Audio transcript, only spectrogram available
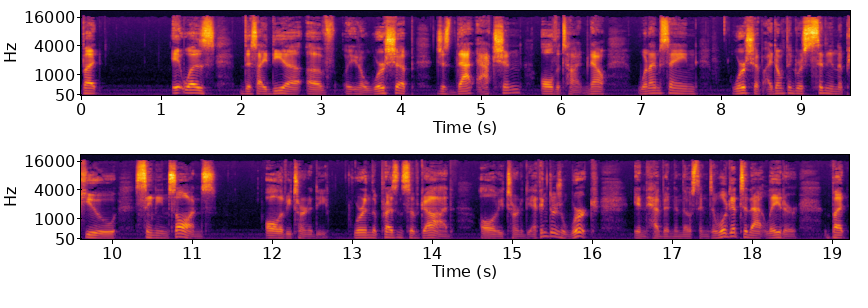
But it was this idea of, you know, worship, just that action all the time. Now, when I'm saying worship, I don't think we're sitting in a pew singing songs all of eternity. We're in the presence of God all of eternity. I think there's work in heaven and those things. And we'll get to that later. But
